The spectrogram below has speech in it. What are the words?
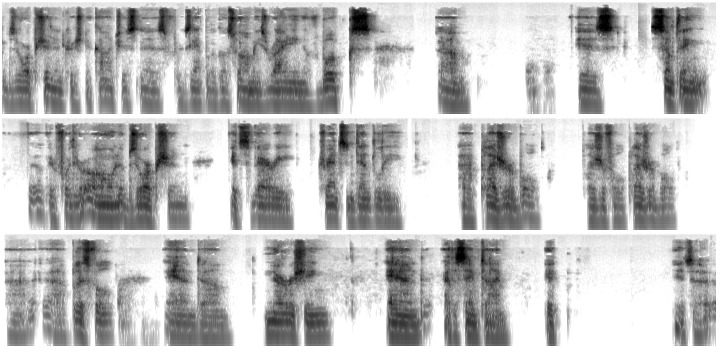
absorption in Krishna consciousness, for example, the Goswami's writing of books, um, is something uh, for their own absorption. It's very transcendently uh, pleasurable, pleasurable, pleasurable, uh, uh, blissful, and um, nourishing, and at the same time, it's an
